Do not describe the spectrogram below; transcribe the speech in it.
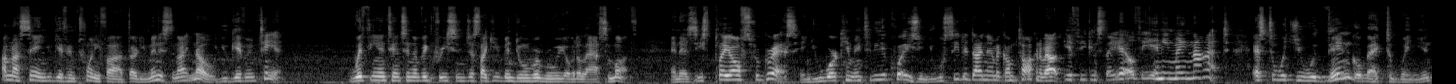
I'm not saying you give him 25, 30 minutes tonight. No, you give him 10 with the intention of increasing just like you've been doing with Rui over the last month. And as these playoffs progress and you work him into the equation, you will see the dynamic I'm talking about if he can stay healthy, and he may not. As to which you would then go back to Wenyen,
